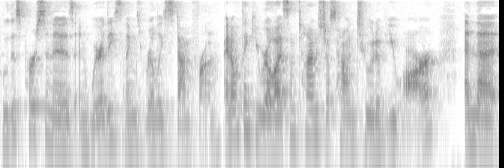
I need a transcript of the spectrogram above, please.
who this person is and where these things really stem from. I don't think you realize sometimes just how intuitive you are and that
